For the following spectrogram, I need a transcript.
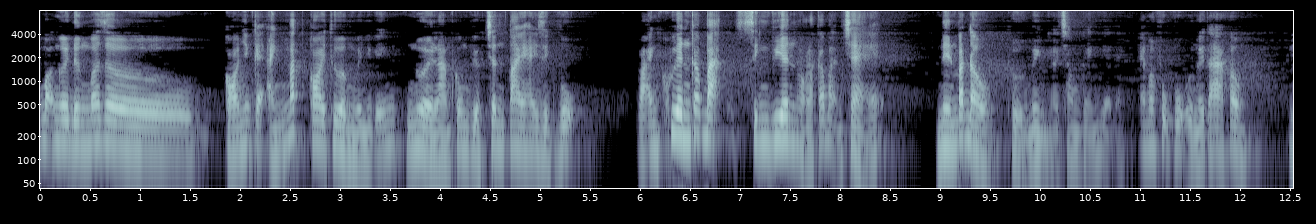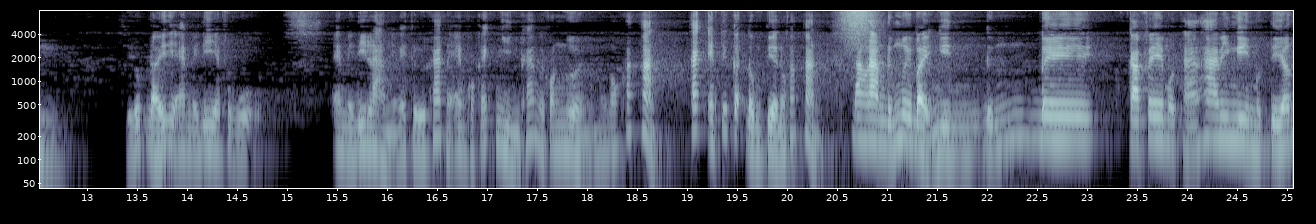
mọi người đừng bao giờ có những cái ánh mắt coi thường về những cái người làm công việc chân tay hay dịch vụ. Và anh khuyên các bạn sinh viên hoặc là các bạn trẻ nên bắt đầu thử mình ở trong cái nghiệp này. Em có phục vụ người ta không ừ. thì lúc đấy thì em mới đi em phục vụ. Em mới đi làm những cái thứ khác này em có cách nhìn khác về con người nó khác hẳn. Cách em tiếp cận đồng tiền nó khác hẳn. Đang làm đứng 17 nghìn đứng B cà phê một tháng 20 nghìn một tiếng.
